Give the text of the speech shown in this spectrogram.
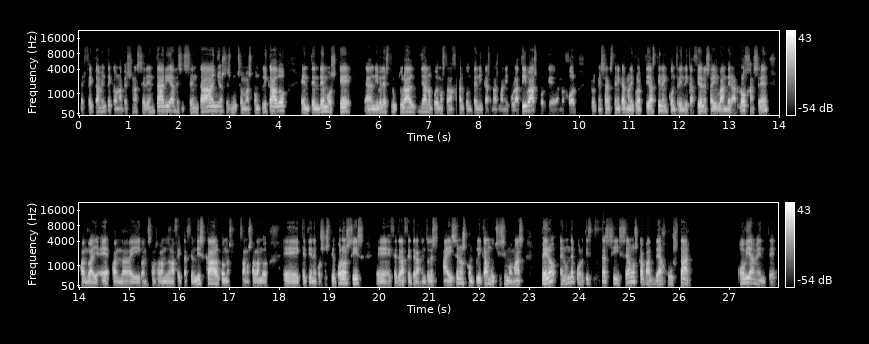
perfectamente que a una persona sedentaria de 60 años, es mucho más complicado. Entendemos que a nivel estructural ya no podemos trabajar con técnicas más manipulativas, porque a lo mejor porque esas técnicas manipulativas tienen contraindicaciones, hay banderas rojas, ¿eh? cuando, hay, ¿eh? cuando, hay, cuando estamos hablando de una afectación discal, cuando estamos hablando eh, que tiene pues, osteoporosis, etcétera, etcétera. Entonces ahí se nos complica muchísimo más. Pero en un deportista, si seamos capaces de ajustar, obviamente,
